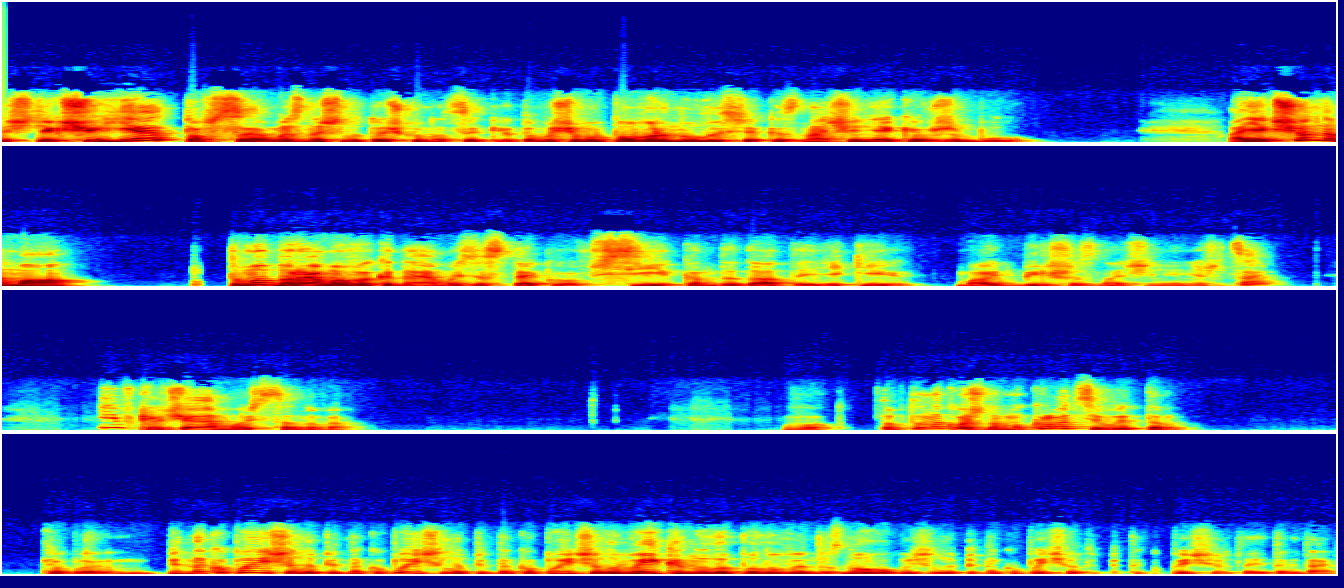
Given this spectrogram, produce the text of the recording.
Значить, якщо є, то все, ми знайшли точку на циклі, тому що ми повернулися в яке значення, яке вже було. А якщо нема, то ми беремо, викидаємо зі стеку всі кандидати, які мають більше значення, ніж це, і включаємо ось це нове. От. Тобто на кожному кроці ви там якби, піднакопичили, піднакопичили, піднакопичили, викинули половину, знову почали піднакопичувати, піднакопичувати і так далі.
